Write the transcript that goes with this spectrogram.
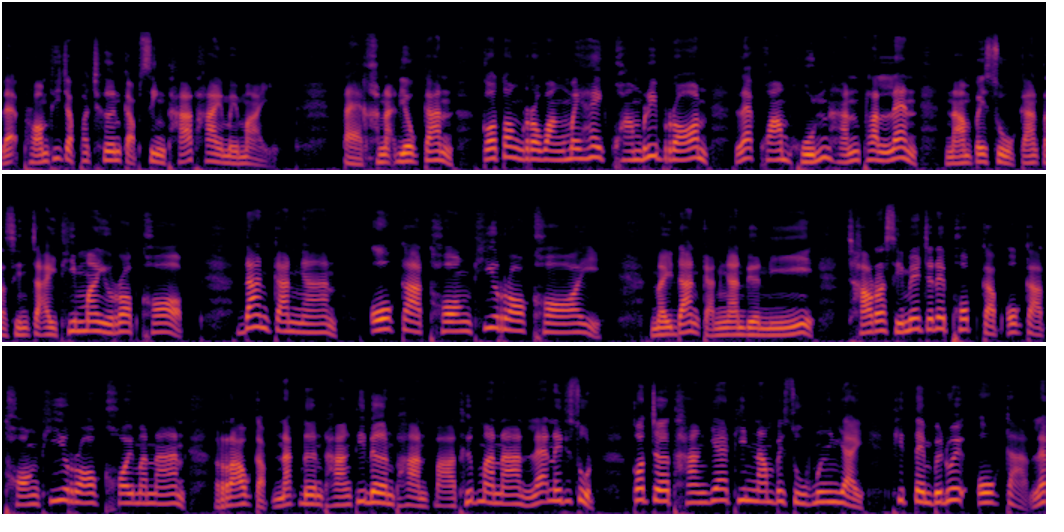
และพร้อมที่จะเผชิญกับสิ่งท้าทายใหม่ๆ แต่ขณะเดียวกันก็ต้องระวังไม่ให้ความรีบร้อน และความหุนหันพลันแล่นนำไปสู่การตัดสินใจที่ไม่รอบคอบ ด้านการงาน โอกาสทองที่รอคอย ในด้านการงานเดือนนี้ ชาวราศีเมษจะได้พบกับโอกาสทองที่รอคอยมานาน ราวกับนักเดินทางที่เดินผ่านป่าทึบมานาน และในที่สุด ก็เจอทางแยกที่นำไปสู่เมืองใหญ่ ที่เต็มไปด้วยโอกาสและ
